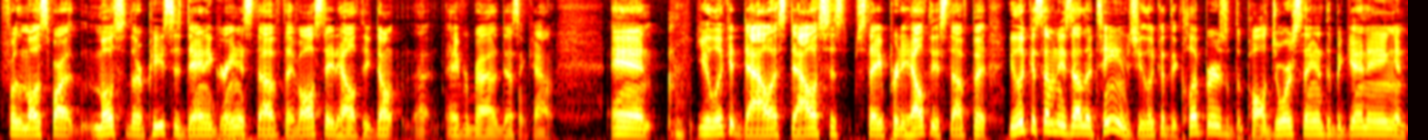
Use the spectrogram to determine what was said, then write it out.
for the most part, most of their pieces, Danny Green and stuff, they've all stayed healthy. Don't uh, Avery Bradley doesn't count. And you look at Dallas. Dallas has stayed pretty healthy and stuff. But you look at some of these other teams. You look at the Clippers with the Paul George thing at the beginning, and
